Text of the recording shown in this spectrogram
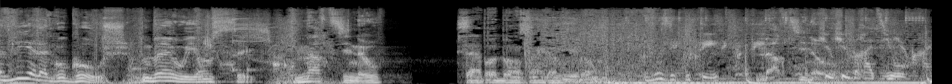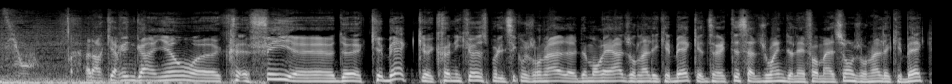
Avis à la gauche. Ben oui, on le sait. Martineau, ça n'a pas de bon sens comme il est bon. Vous écoutez Martineau. Cube Radio. Alors, Karine Gagnon, euh, fille euh, de Québec, chroniqueuse politique au Journal de Montréal, Journal de Québec, directrice adjointe de l'information au Journal de Québec.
